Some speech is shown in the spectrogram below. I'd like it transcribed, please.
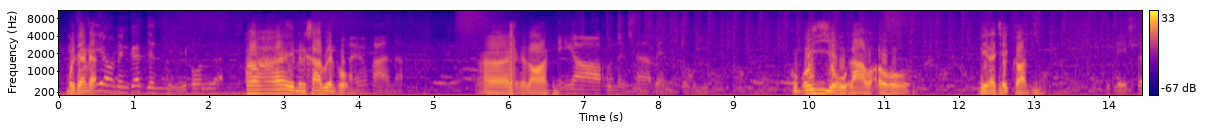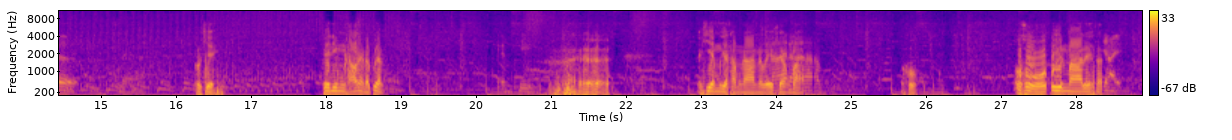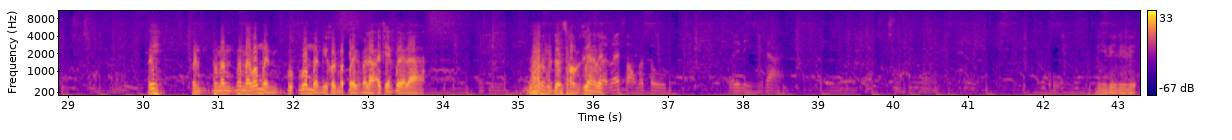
หมดยังเนี่ยเที่ยวหนึ่งก็จะหนีพ้นละอ้ายมันฆ่าเพื่อนผมไปไม่ผ่านนะอ่าเดี๋ยวรอนนี่ก็คุณหนึ่งนะเป็นตัวผู้หญิงกลุ่มโอ้ยโอ้โหลาวอะโอ้โห ดีนะเช็คก่อน เลเซอร์นะฮะโอเคเฟนี่มึงเท้าหน่อยนะเพื่อน เต็มที่ไอ้เฮียมึงอย่าทำงานนะเว้ยเครื่องบาได้นะครับโอ้โห โอ้โห ปืนมาเลยสัตว์ใหญ่เฮ้ยมันมันทำไมว่าเหมือนว่าเหมือนมีคนมาเปิดมาแล้วไอ้เฟนเปิดแล้วอะ มันโดนสองเครื่องเลย เปิดไว้สองประตูเลยหนีไม่ได้ นี่นี่นี่นี่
